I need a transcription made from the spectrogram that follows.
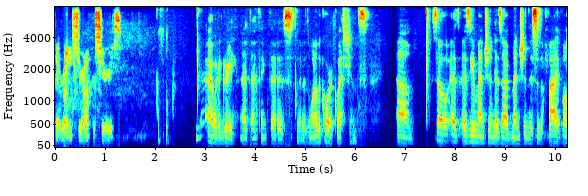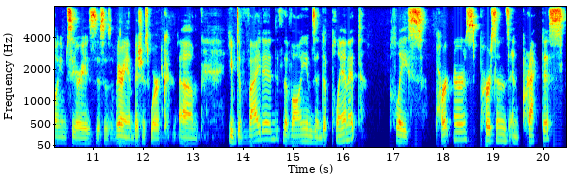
that runs throughout the series. I would agree. I, I think that is that is one of the core questions. Um, so, as, as you mentioned, as I've mentioned, this is a five volume series. This is a very ambitious work. Um, you've divided the volumes into planet, place, partners, persons, and practice.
